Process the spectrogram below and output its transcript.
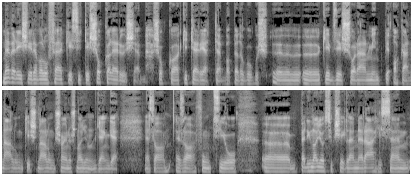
nevelésére való felkészítés sokkal erősebb, sokkal kiterjedtebb a pedagógus képzés során, mint akár nálunk is. Nálunk sajnos nagyon gyenge ez a, ez a funkció, pedig nagyon szükség lenne rá, hiszen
